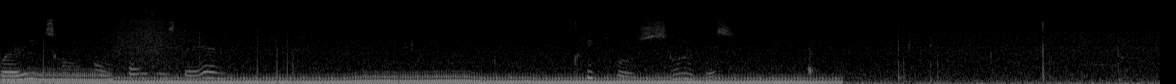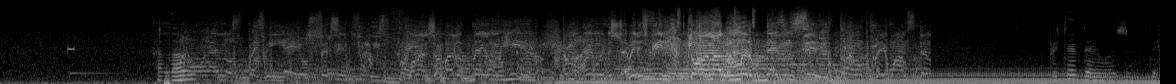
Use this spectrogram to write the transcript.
Where is home? Oh, home is there. Click for service. Pretend I wasn't there.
